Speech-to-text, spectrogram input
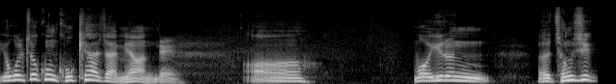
요걸 조금 곡해하자면 네. 어뭐 이런 어, 정식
